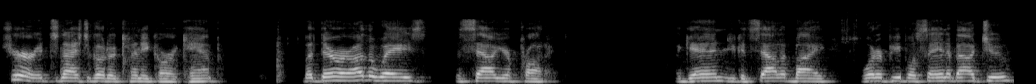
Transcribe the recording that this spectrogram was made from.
Sure, it's nice to go to a clinic or a camp, but there are other ways to sell your product. Again, you can sell it by what are people saying about you.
